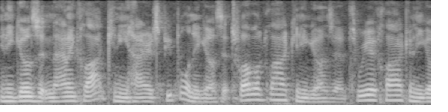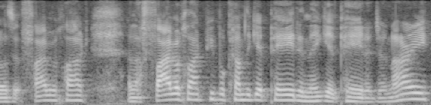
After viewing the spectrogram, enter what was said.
And he goes at nine o'clock and he hires people and he goes at twelve o'clock and he goes at three o'clock and he goes at five o'clock and the five o'clock people come to get paid and they get paid a denarii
